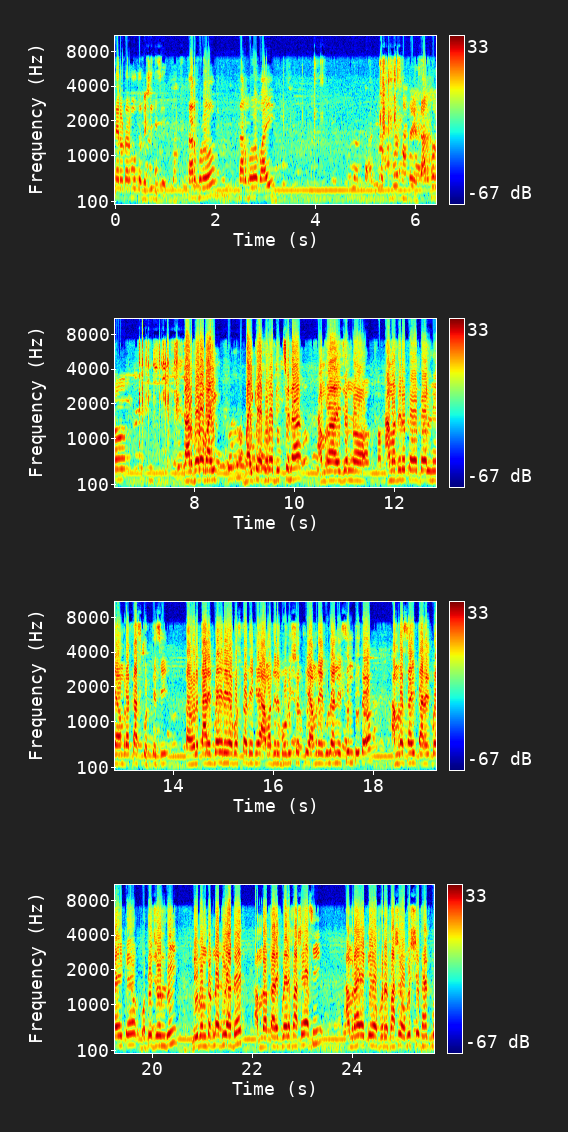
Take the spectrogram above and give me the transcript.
তেরোটার মতো বেশি দিছে। তারপরও তারপরও ভাই তারপরও তারপরও বাইক বাইকে এখনও দিচ্ছে না। আমরা এই জন্য আমাদেরও তো দল নিয়ে আমরা কাজ করতেছি। তাহলে তারেক ভাইয়ের এই অবস্থা দেখে আমাদের ভবিষ্যৎ কি? আমরা এগুলা নিয়ে চিন্তিত। আমরা চাই তারেক ভাইকে অতি জলদি নিবন্ধনটা দিয়া দেখ। আমরা তারেক ভাইয়ের পাশে আছি। আমরা একে অপরের পাশে অবশ্যই থাকব।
